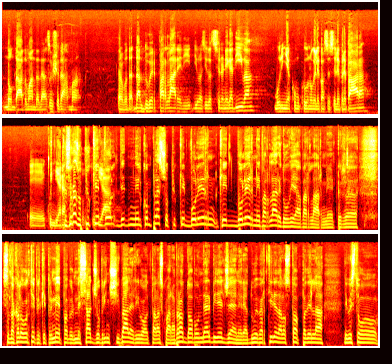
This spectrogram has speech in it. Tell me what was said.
non dalla domanda della società, ma proprio da, dal dover parlare di, di una situazione negativa. Mourinho è comunque uno che le cose se le prepara, e quindi era in questo caso più che vol- nel complesso più che, voler- che, volerne parlare doveva parlarne per, uh, sono d'accordo con te perché per me è proprio il messaggio principale rivolto alla squadra. Però dopo un derby del genere a due partite dallo stop della, di questo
